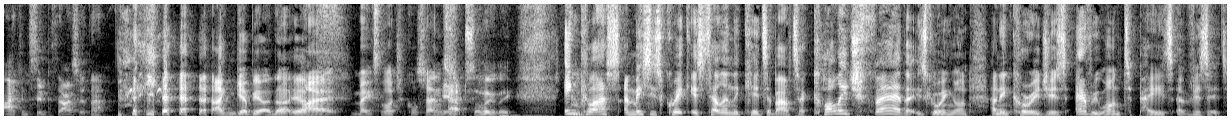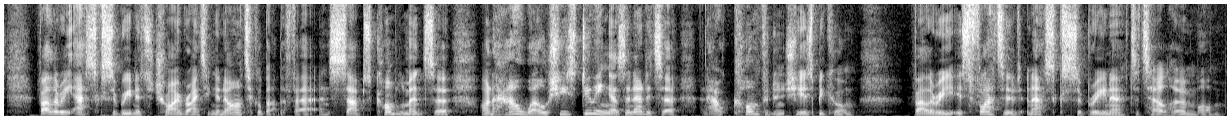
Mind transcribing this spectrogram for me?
I can sympathise with that. yeah, I can get behind that. Yeah. Uh, makes logical sense. Absolutely. In class, and Mrs. Quick is telling the kids about a college fair that is going on and encourages everyone to pay it a visit. Valerie asks Sabrina to try writing an article about the fair, and Sabs compliments her on how well she's doing as an editor and how confident she has become. Valerie is flattered and asks Sabrina to tell her mom.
